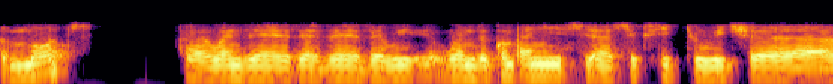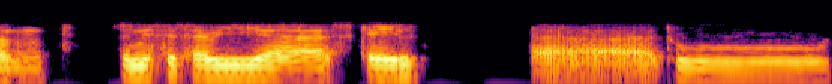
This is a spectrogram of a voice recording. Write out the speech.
a moat uh, when the, they, they, they, when the companies uh, succeed to reach um, the necessary uh, scale uh, to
